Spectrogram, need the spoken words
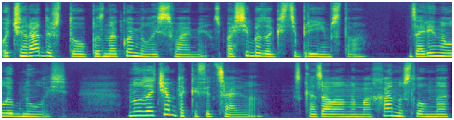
«Очень рада, что познакомилась с вами. Спасибо за гостеприимство». Зарина улыбнулась. «Ну, зачем так официально?» — сказала она Махану, словно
